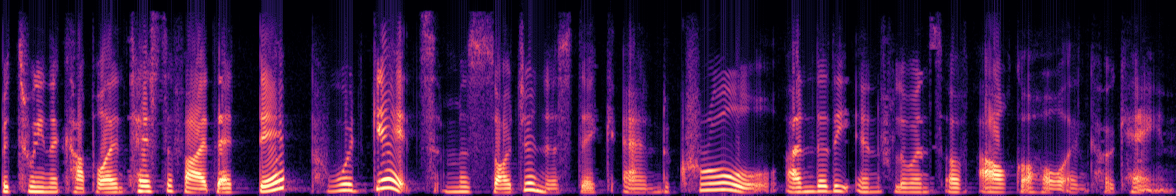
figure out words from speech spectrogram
between the couple and testified that Depp would get misogynistic and cruel under the influence of alcohol and cocaine.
